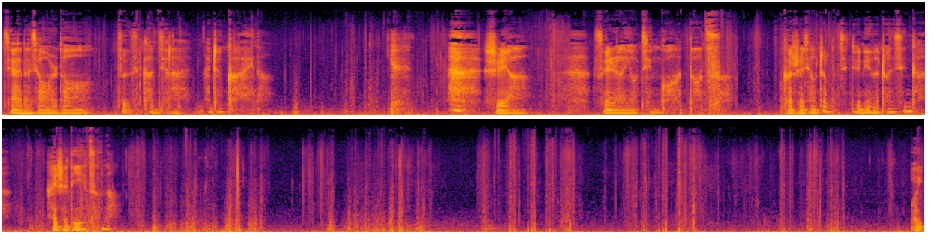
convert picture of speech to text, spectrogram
亲爱的小耳朵，仔细看起来还真可爱呢。是呀，虽然有经过，可是像这么近距离的专心看，还是第一次呢。喂，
